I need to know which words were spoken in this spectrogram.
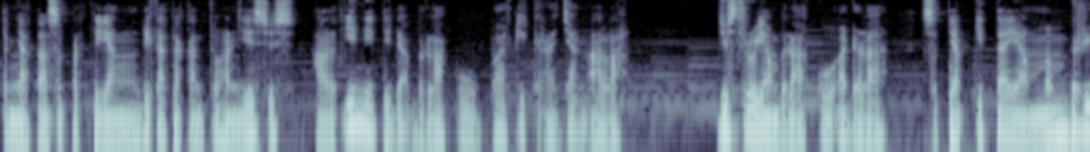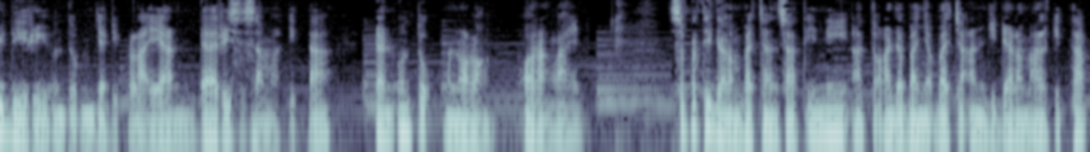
ternyata seperti yang dikatakan Tuhan Yesus, hal ini tidak berlaku bagi kerajaan Allah. Justru yang berlaku adalah setiap kita yang memberi diri untuk menjadi pelayan dari sesama kita dan untuk menolong orang lain. Seperti dalam bacaan saat ini atau ada banyak bacaan di dalam Alkitab,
